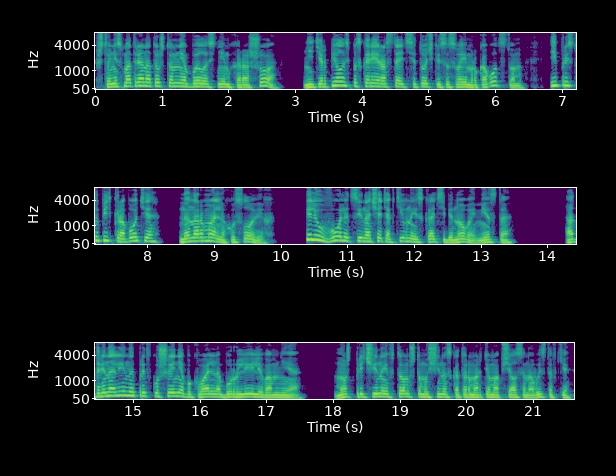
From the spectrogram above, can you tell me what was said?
что, несмотря на то, что мне было с ним хорошо, не терпелось поскорее расставить все точки со своим руководством и приступить к работе на нормальных условиях, или уволиться и начать активно искать себе новое место. Адреналин и предвкушение буквально бурлили во мне. Может, причина и в том, что мужчина, с которым Артем общался на выставке,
